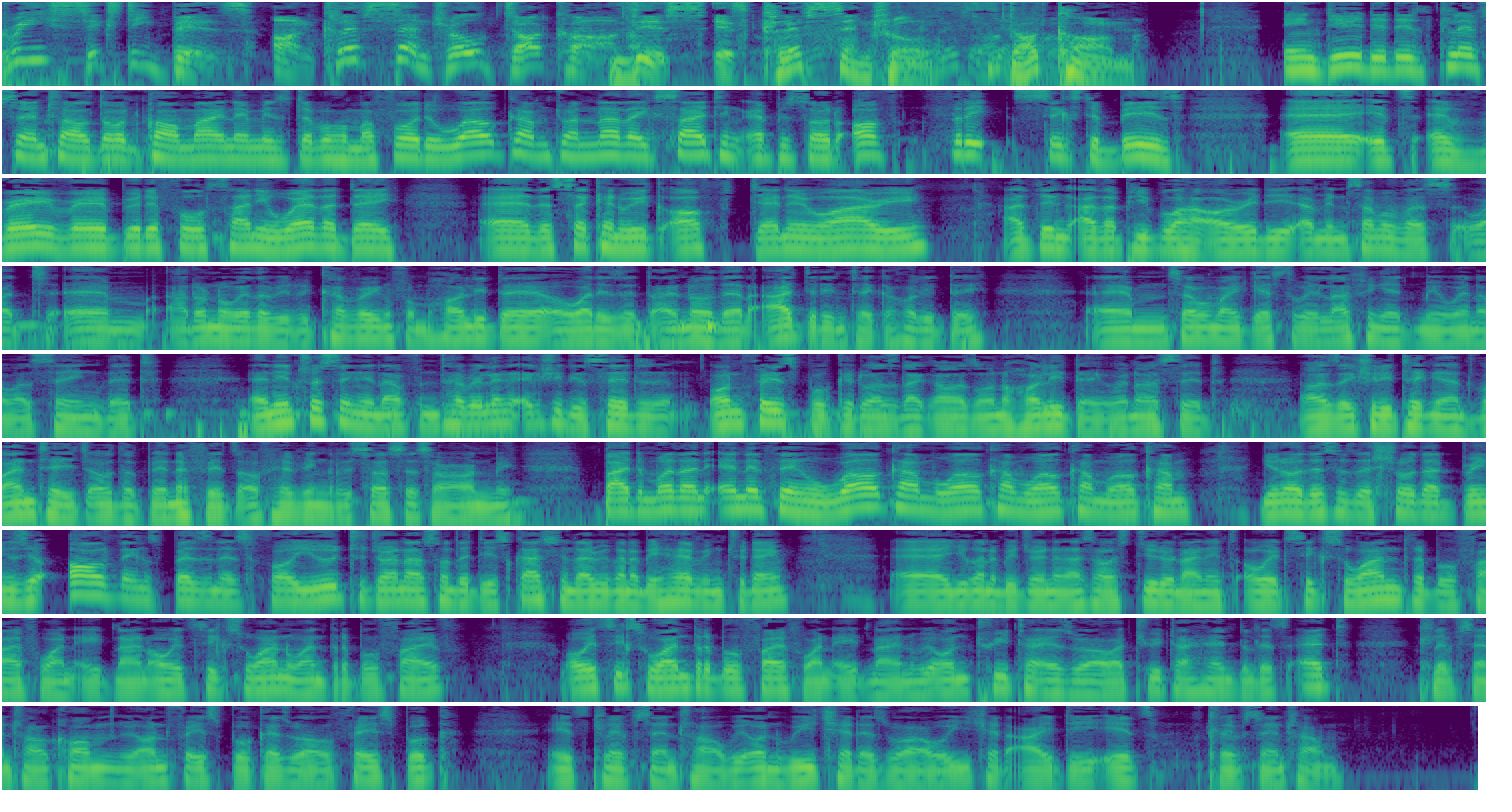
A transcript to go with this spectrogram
360biz on cliffcentral.com. This is cliffcentral.com. Indeed, it is cliffcentral.com. My name is Deborah Mafodi. Welcome to another exciting episode of 360 Biz. Uh, it's a very, very beautiful sunny weather day, uh, the second week of January. I think other people are already, I mean, some of us, what, um, I don't know whether we're recovering from holiday or what is it. I know that I didn't take a holiday. Um, some of my guests were laughing at me when I was saying that. And interesting enough, Ntabeleng actually said on Facebook, it was like I was on holiday when I said I was actually taking advantage of the benefits of having resources around me. But more than anything, welcome, welcome, welcome, welcome. You know, this is a show that brings you all things business for you to join us on the discussion that we're going to be having today. Uh, you're going to be joining us. Our studio line it's 0861 555 189 0861 1555 0861 189. We're on Twitter as well. Our Twitter handle is at cliffcentral.com. We're on Facebook as well. Facebook, it's Cliff Central. We're on WeChat as well. Our WeChat ID, is Cliff Central.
